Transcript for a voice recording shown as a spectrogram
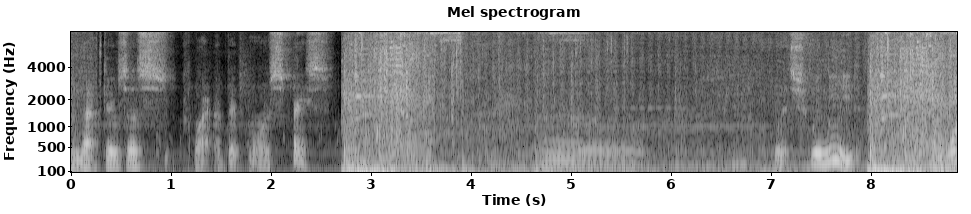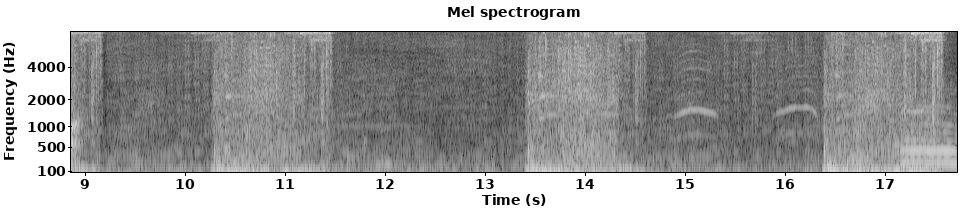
and that gives us quite a bit more space. Uh, which we need and want. Uh,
